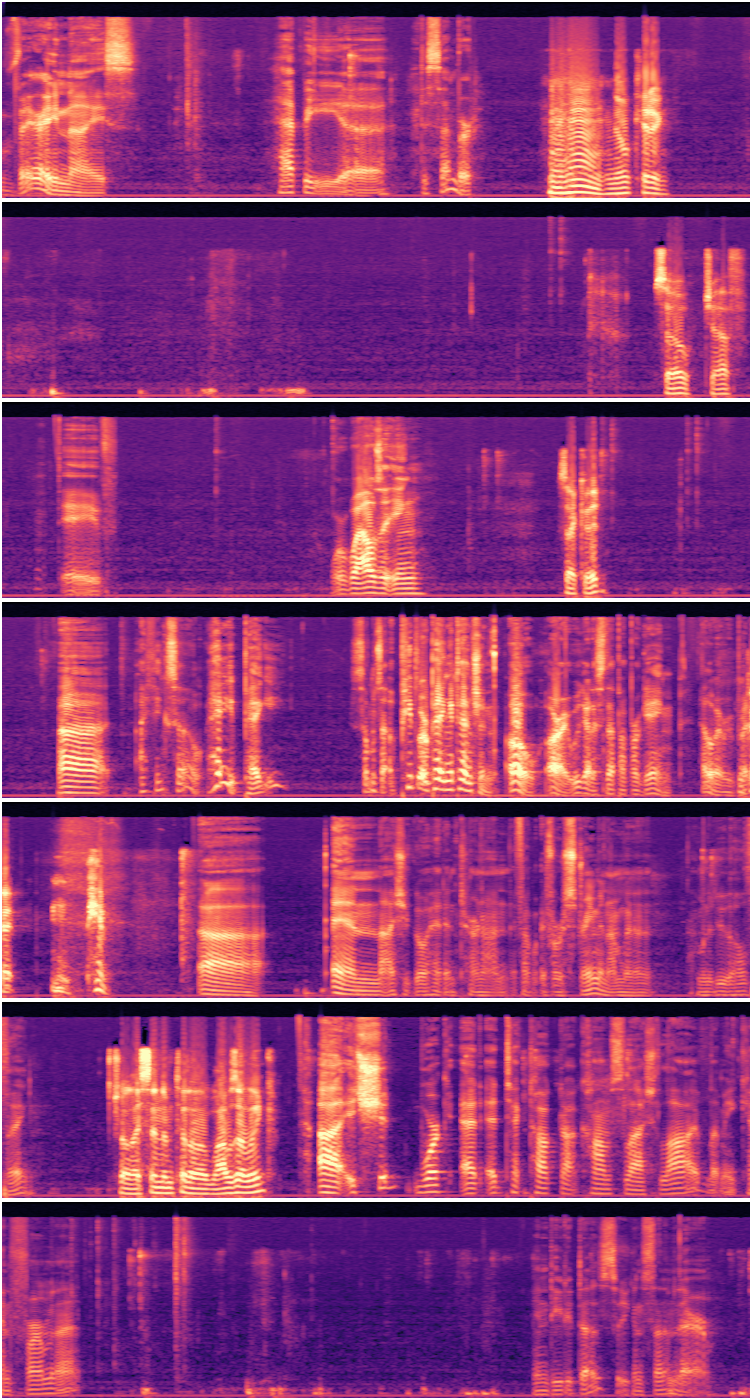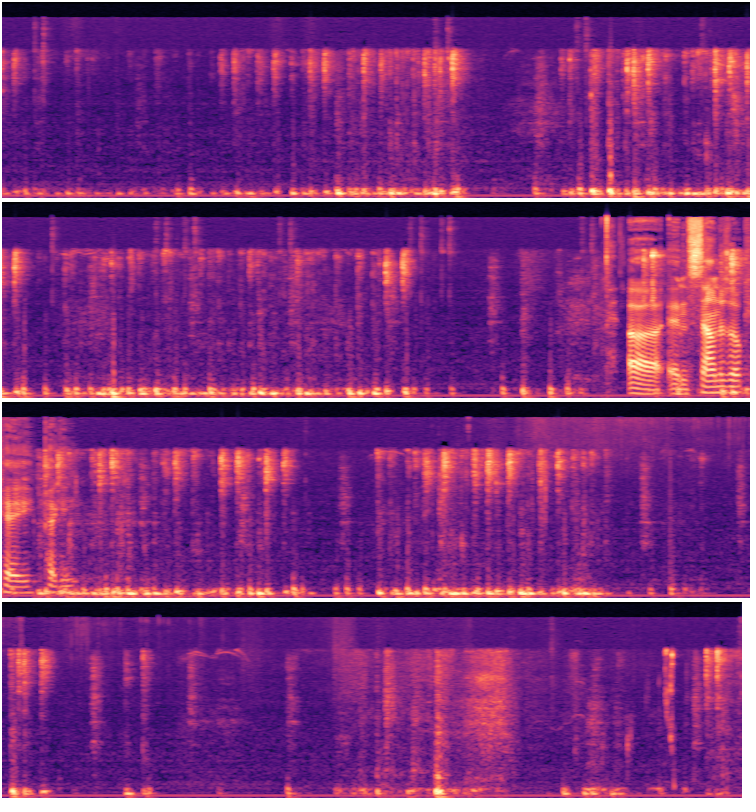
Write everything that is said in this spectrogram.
Very nice. Happy uh, December. Mm-hmm. No kidding. So, Jeff, Dave. We're wowsing. is that good? Uh, I think so. Hey, Peggy. Someone's people are paying attention. Oh, all right. We got to step up our game. Hello, everybody. Okay. And I should go ahead and turn on. If I, if we're streaming, I'm gonna I'm gonna do the whole thing. Shall I send them to the Wowza link? Uh, it should work at edtechtalk.com slash live. Let me confirm that. Indeed it does, so you can send them there. Uh, and sound is okay, Peggy?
